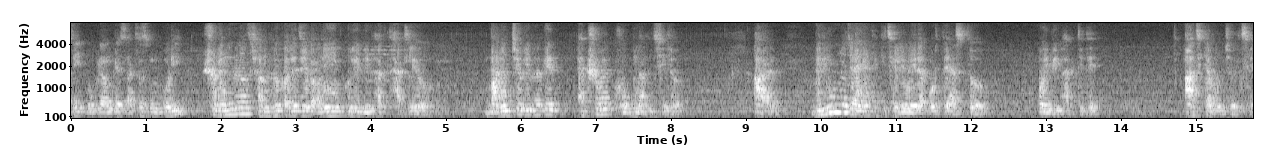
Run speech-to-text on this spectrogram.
সেই প্রোগ্রামকে সাকসেসফুল করি সুরেন্দ্রনাথ সান্ধ্য কলেজের অনেকগুলি বিভাগ থাকলেও বাণিজ্য বিভাগের একসময় খুব নাম ছিল আর বিভিন্ন জায়গা থেকে ছেলেমেয়েরা পড়তে আসতো ওই বিভাগটিতে। আজ কেমন চলছে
